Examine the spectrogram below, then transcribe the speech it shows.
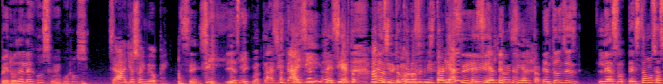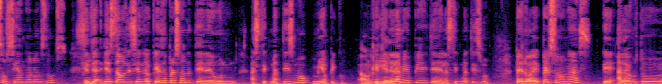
pero de lejos se ve borroso. Ah, yo soy miope. Sí. Sí. Y astigmata. Ah, sí, ay, sí, es cierto. Ah, Y pues si tú conoces mi historial, Sí. es cierto, es cierto. Entonces, le aso- estamos asociando los dos. Sí. Ya, ya estamos diciendo que esa persona tiene un astigmatismo miópico. Porque Ok. tiene la miopía y tiene el astigmatismo. Pero hay personas que a lo mejor tú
